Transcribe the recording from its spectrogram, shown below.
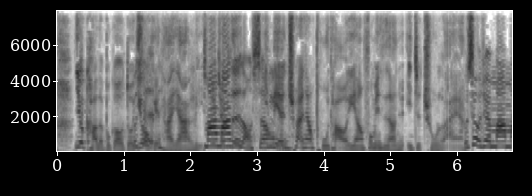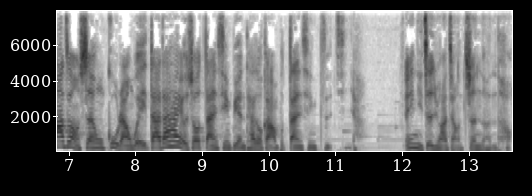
又考的不够多，又给她压力。妈妈这种生物一连串像葡萄一样，负面思想就一直出来啊不。是，我觉得妈妈这种生物固然伟大，但她有时候担心别人太多，干嘛不担心自己呀、哎，你这句话讲真的很好。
